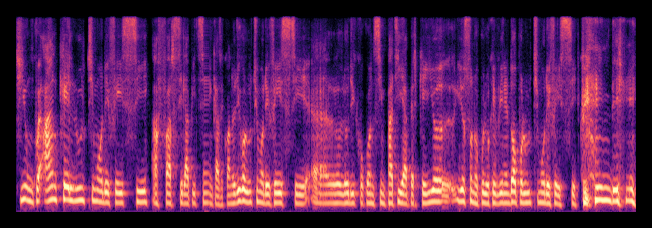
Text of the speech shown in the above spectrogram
chiunque, anche l'ultimo dei fessi, a farsi la pizza in casa. Quando dico l'ultimo dei fessi, eh, lo dico con simpatia perché io, io, sono quello che viene dopo l'ultimo dei fessi. Quindi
